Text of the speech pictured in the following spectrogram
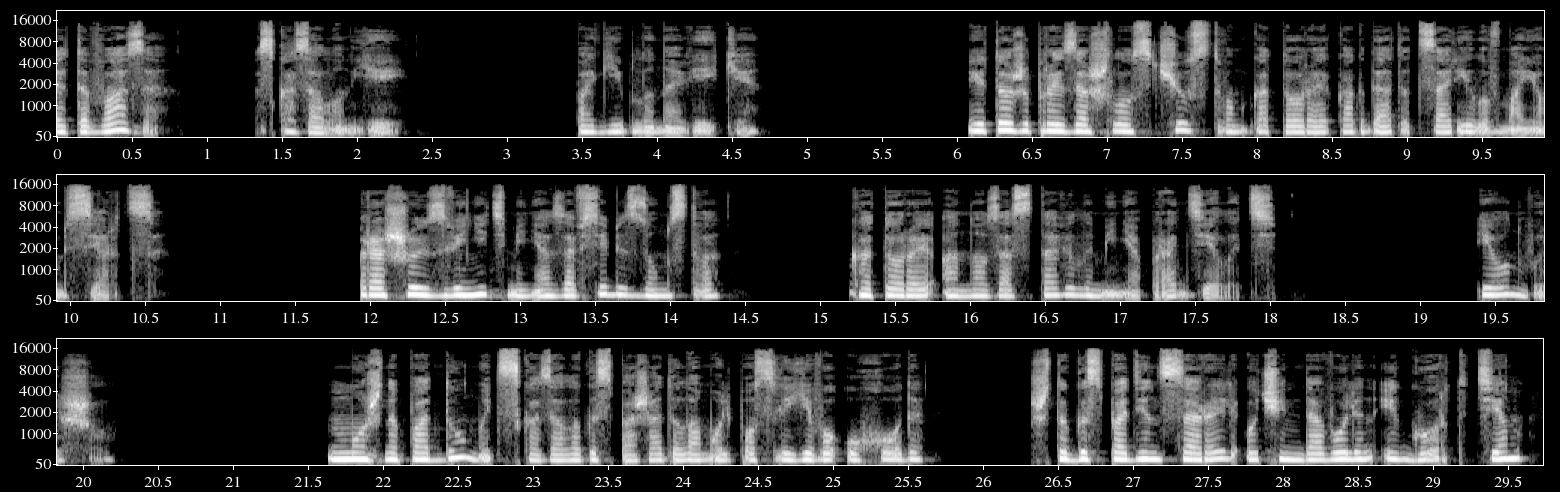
Эта ваза, сказал он ей, погибла навеки. И то же произошло с чувством, которое когда-то царило в моем сердце. Прошу извинить меня за все безумства, которые оно заставило меня проделать. И он вышел. Можно подумать, сказала госпожа Деламоль после его ухода, что господин Сорель очень доволен и горд тем,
